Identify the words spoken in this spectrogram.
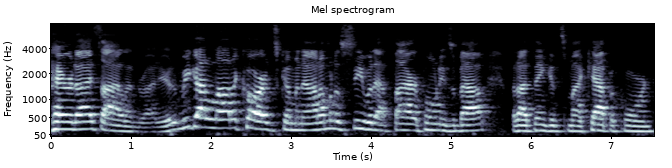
Paradise Island right here. We got a lot of cards coming out. I'm going to see what that fire pony's about, but I think it's my Capricorn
